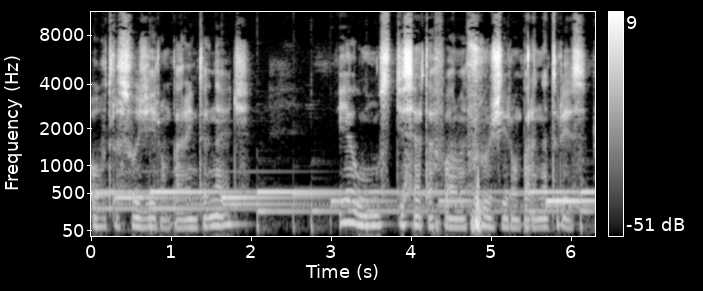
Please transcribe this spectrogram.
outros fugiram para a internet e alguns, de certa forma, fugiram para a natureza.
